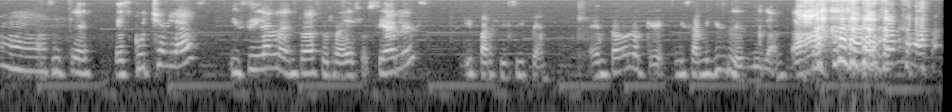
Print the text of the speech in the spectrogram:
Mm, Así que escúchenlas y síganla en todas sus redes sociales y participen en todo lo que mis amiguis les digan. ¡Ah!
